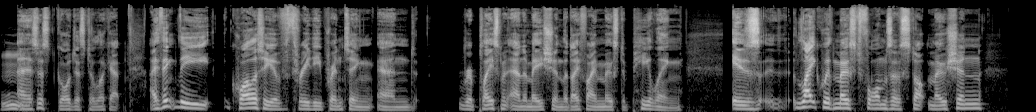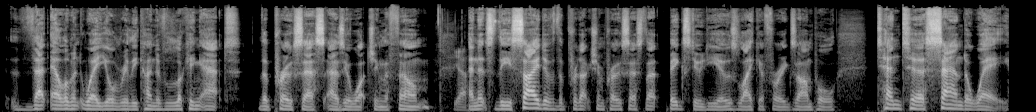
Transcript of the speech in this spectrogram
Mm. And it's just gorgeous to look at. I think the quality of 3D printing and replacement animation that I find most appealing is like with most forms of stop motion, that element where you're really kind of looking at the process as you're watching the film. Yeah. And it's the side of the production process that big studios, like for example, tend to sand away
